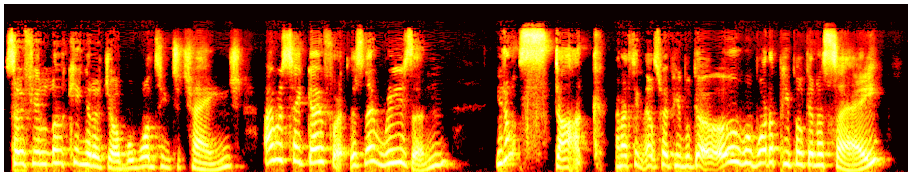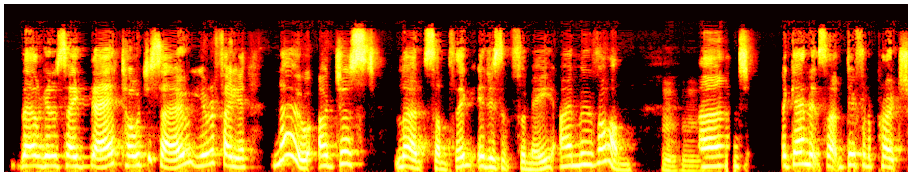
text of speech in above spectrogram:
So if you're looking at a job or wanting to change, I would say go for it. There's no reason. You're not stuck. And I think that's where people go, oh, well, what are people going to say? They're going to say, There, told you so, you're a failure. No, I just learned something. It isn't for me. I move on. Mm-hmm. And again, it's that different approach.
